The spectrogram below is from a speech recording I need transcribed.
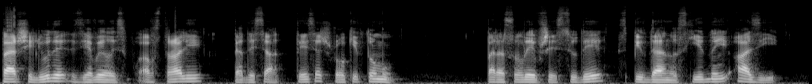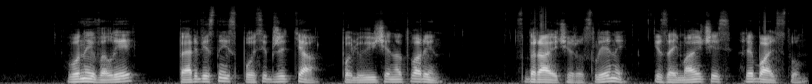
Перші люди з'явились в Австралії 50 тисяч років тому, переселившись сюди з Південно-Східної Азії. Вони вели первісний спосіб життя, полюючи на тварин, збираючи рослини і займаючись рибальством.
